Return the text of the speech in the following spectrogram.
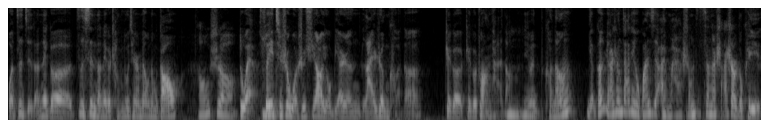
我自己的那个自信的那个程度其实没有那么高，哦，是哦，对，所以其实我是需要有别人来认可的这个这个状态的，因为可能也跟原生家庭有关系。哎呀妈呀，什么现在啥事儿都可以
